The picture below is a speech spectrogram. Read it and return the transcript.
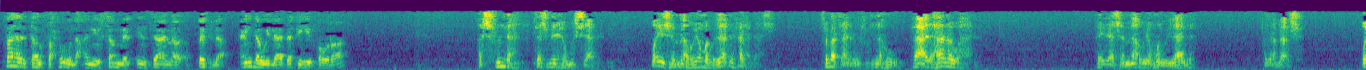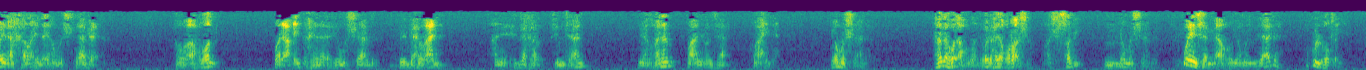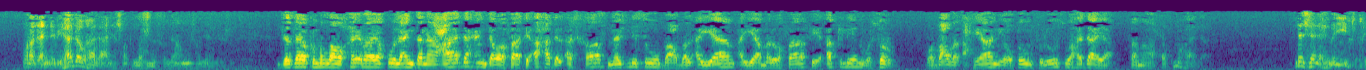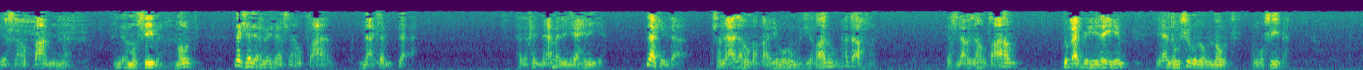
فهل تنصحون أن يسمي الإنسان الطفل عند ولادته فورا؟ السنة تسميه يوم السابع وإن سماه يوم الولادة فلا بأس. ثبت عن أنه فعل هذا وهذا. فإذا سماه يوم الولادة فلا بأس. وإن أخر إلى يوم السابع فهو أفضل. والعقيقة كذلك يوم السابع يذبح عنه عن الذكر سنتان من الغنم وعن الأنثى واحدة. يوم السابع. هذا هو الأفضل ويحلق رأسه رأس الصبي يوم السابع. وإن سماه يوم الولادة فكله طيب. ورد عن النبي هذا وهذا عليه الصلاة والسلام. اللهم صل وسلم جزاكم الله خيرا. يقول عندنا عادة عند وفاة أحد الأشخاص نجلس بعض الأيام أيام الوفاة في أكل وشرب وبعض الأحيان يعطون فلوس وهدايا. فما حكم هذا؟ ليس له الميت أن يصنع الطعام للناس عند المصيبة الموت ليس له الميت أن يصنع الطعام مأتم لا. هذا من عمل الجاهلية. لكن إذا صنع لهم أقاربهم وجيرانهم هذا أفضل. يصنع لهم طعام يبعث به إليهم لأنهم شغلوا بالموت والمصيبة.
